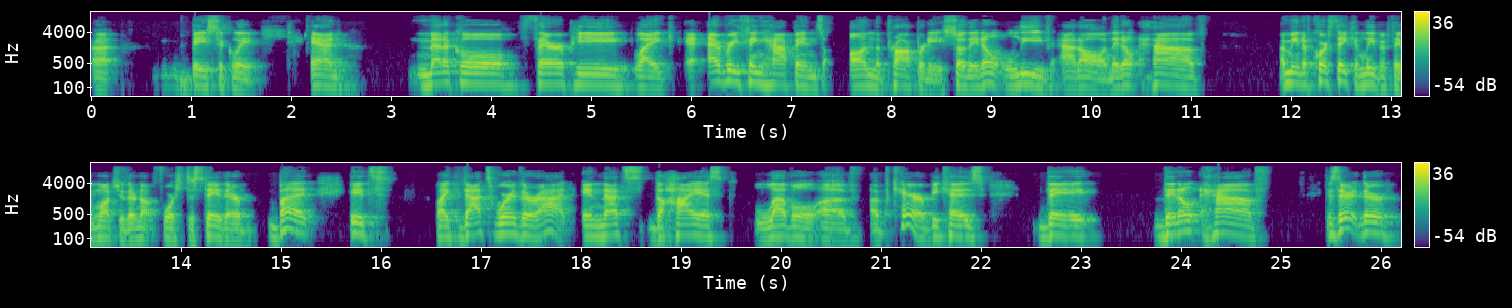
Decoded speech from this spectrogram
Uh, basically. And medical therapy, like everything happens on the property. So they don't leave at all. And they don't have, I mean, of course, they can leave if they want to. They're not forced to stay there, but it's like that's where they're at. And that's the highest level of of care because they they don't have because they're they're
